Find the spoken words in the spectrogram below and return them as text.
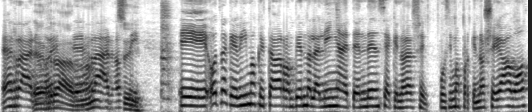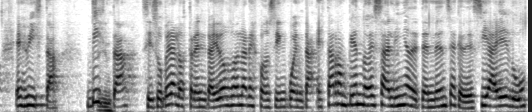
Es raro. Es ¿eh? raro, Es ¿no? raro, sí. Sí. Eh, otra que vimos que estaba rompiendo la línea de tendencia, que no la pusimos porque no llegamos, es Vista. Vista, si supera los 32 dólares con 50, está rompiendo esa línea de tendencia que decía Edu.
